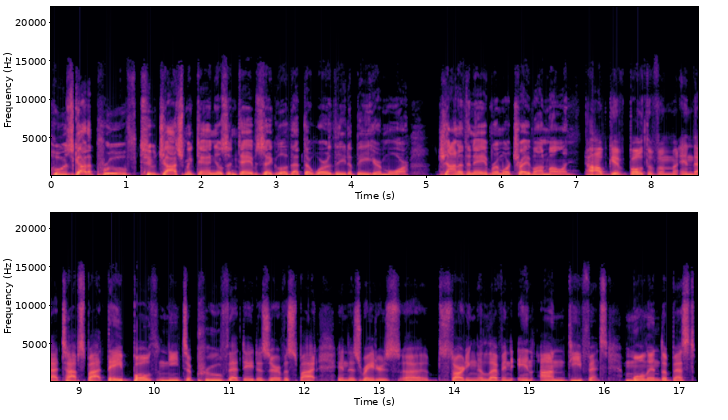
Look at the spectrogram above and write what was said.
Who's got to prove to Josh McDaniels and Dave Ziegler that they're worthy to be here more? Jonathan Abram or Trayvon Mullen? I'll give both of them in that top spot. They both need to prove that they deserve a spot in this Raiders uh, starting 11 in on defense. Mullen, the best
